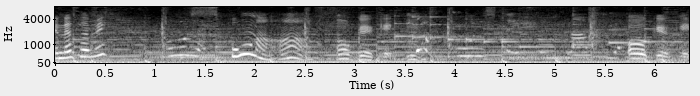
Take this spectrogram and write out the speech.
என்ன சாமி? ஸ்பூனா? ஓகே ஓகே ம். ஓகே ஓகே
